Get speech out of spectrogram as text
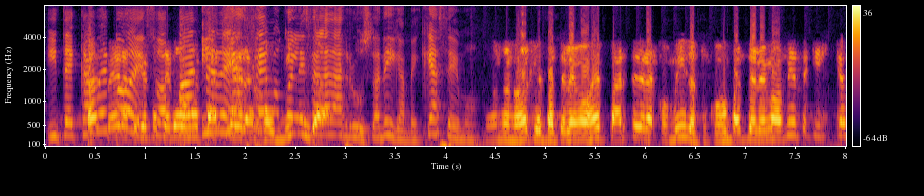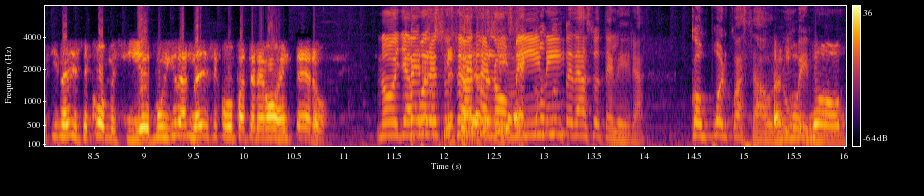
Y te cabe Ah, espérate, todo eso, aparte ¿Y qué hacemos con la ensalada rusa? Dígame, ¿qué hacemos? No, no, no, es que el pastel en hoja es parte de la comida. Tú coges un pastel en hoja. Fíjate que casi nadie se come. Si es muy grande, nadie se come un pastel en hoja entero. No, ya Pero por eso se hacen los mini. un pedazo de telera con puerco asado. No, hombre, no, no.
